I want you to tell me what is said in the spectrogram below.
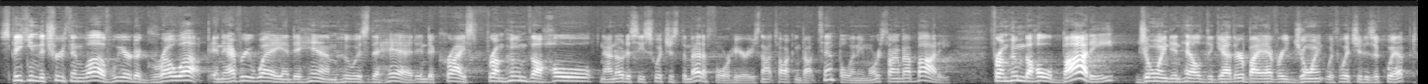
speaking the truth in love, we are to grow up in every way into Him who is the head, into Christ, from whom the whole. Now, notice he switches the metaphor here. He's not talking about temple anymore, he's talking about body. From whom the whole body, joined and held together by every joint with which it is equipped,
